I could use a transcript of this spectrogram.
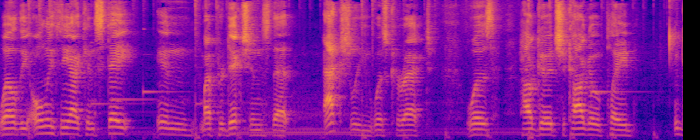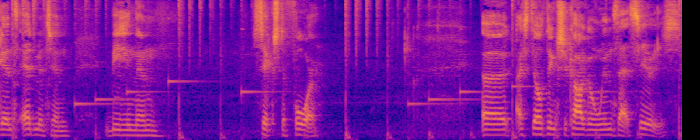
Well, the only thing I can state in my predictions that actually was correct was how good Chicago played against Edmonton, beating them six to four. Uh, I still think Chicago wins that series.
